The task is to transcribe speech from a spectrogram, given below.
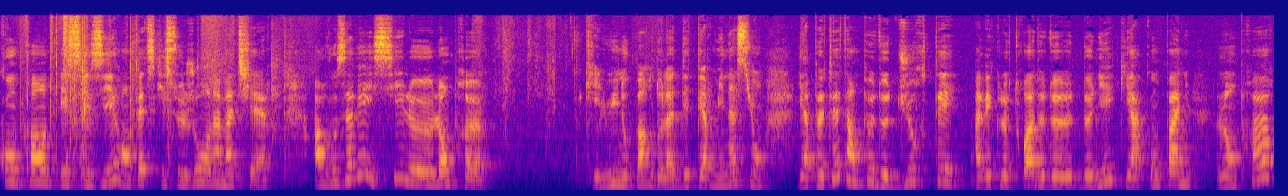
comprendre et saisir en fait ce qui se joue en la matière. Alors vous avez ici l'empereur lui nous parle de la détermination. Il y a peut-être un peu de dureté avec le 3 de denier qui accompagne l'empereur.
